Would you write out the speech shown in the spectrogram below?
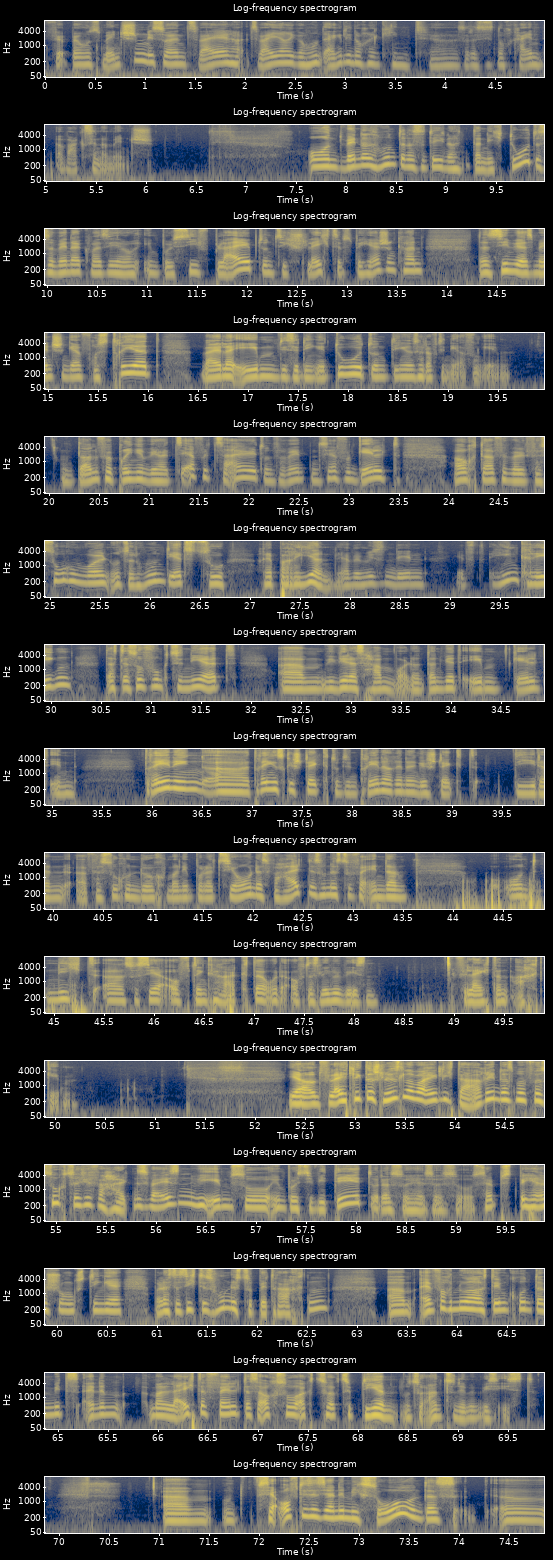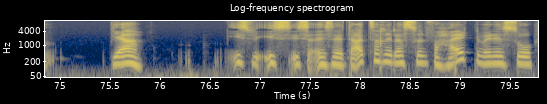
für, bei uns Menschen ist so ein zwei, zweijähriger Hund eigentlich noch ein Kind. Ja? Also das ist noch kein erwachsener Mensch. Und wenn der Hund das natürlich dann nicht tut, also wenn er quasi noch impulsiv bleibt und sich schlecht selbst beherrschen kann, dann sind wir als Menschen gern frustriert, weil er eben diese Dinge tut und die uns halt auf die Nerven gehen. Und dann verbringen wir halt sehr viel Zeit und verwenden sehr viel Geld auch dafür, weil wir versuchen wollen, unseren Hund jetzt zu reparieren. Ja, wir müssen den jetzt hinkriegen, dass der so funktioniert, ähm, wie wir das haben wollen. Und dann wird eben Geld in Training, äh, Trainings gesteckt und in Trainerinnen gesteckt, die dann äh, versuchen durch Manipulation das Verhalten des Hundes zu verändern und nicht äh, so sehr auf den Charakter oder auf das Lebewesen vielleicht dann Acht geben. Ja, und vielleicht liegt der Schlüssel aber eigentlich darin, dass man versucht, solche Verhaltensweisen wie eben so Impulsivität oder so, also so Selbstbeherrschungsdinge mal aus der Sicht des Hundes zu betrachten. Ähm, einfach nur aus dem Grund, damit es einem mal leichter fällt, das auch so ak zu akzeptieren und so anzunehmen, wie es ist. Ähm, und sehr oft ist es ja nämlich so, und das, äh, ja, ist, ist, ist, eine Tatsache, dass so ein Verhalten, wenn es so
